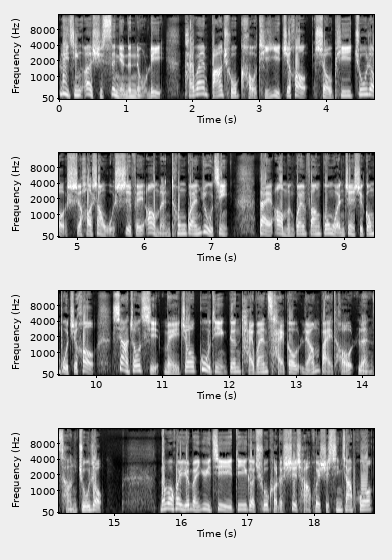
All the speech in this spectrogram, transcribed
历经二十四年的努力，台湾拔除口蹄疫之后，首批猪肉十号上午试飞澳门通关入境。待澳门官方公文正式公布之后，下周起每周固定跟台湾采购两百头冷藏猪肉。农委会原本预计第一个出口的市场会是新加坡，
